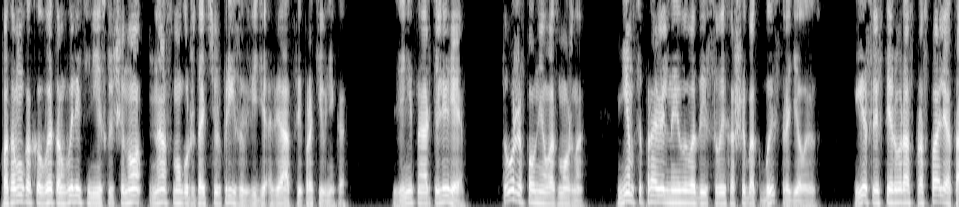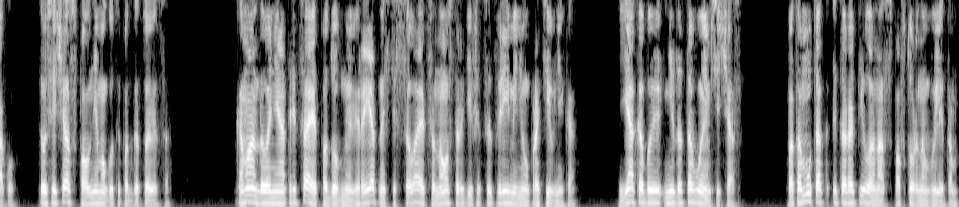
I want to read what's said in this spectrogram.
Потому как в этом вылете не исключено, нас могут ждать сюрпризы в виде авиации противника. Зенитная артиллерия? Тоже вполне возможно. Немцы правильные выводы из своих ошибок быстро делают. Если в первый раз проспали атаку, то сейчас вполне могут и подготовиться. Командование отрицает подобную вероятность и ссылается на острый дефицит времени у противника. Якобы не до того им сейчас. Потому так и торопило нас с повторным вылетом.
